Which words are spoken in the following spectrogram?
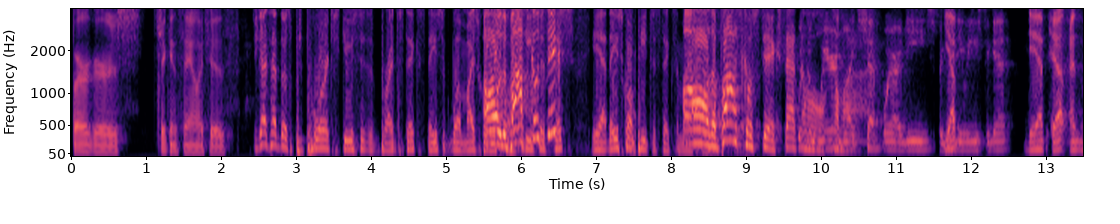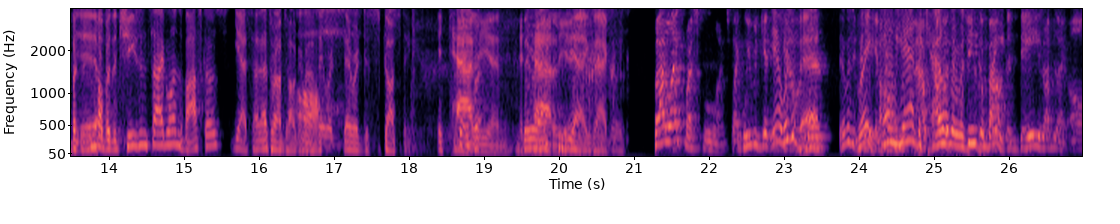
burgers, chicken sandwiches. Did you guys have those poor excuses of breadsticks? They used to well, my school. Oh, the Bosco sticks? sticks? Yeah, they used to call them pizza sticks. In my oh, school. the Bosco sticks. That with oh, the weird like Chef Boyardee spaghetti yep. we used to get. Yep. Yep. And but yep. no, but the cheese inside one, the Boscos. Yes, that's what I'm talking oh. about. They were they were disgusting. Italian. they were, Italian. They were, yeah, exactly. But I like my school lunch. Like we would get yeah, it wasn't bad. It was great. Oh yeah, the I, calendar I was. Think great. about the days. I'd be like, oh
